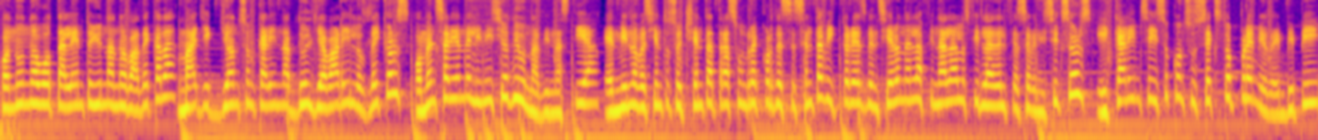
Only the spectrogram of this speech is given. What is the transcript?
Con un nuevo talento y una nueva década, Magic Johnson, Karim Abdul-Jabbar y los Lakers comenzarían el inicio de una dinastía. En 1980, tras un récord de 60 victorias, vencieron en la final a los Philadelphia 76ers y Karim se hizo con su sexto premio de MVP.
